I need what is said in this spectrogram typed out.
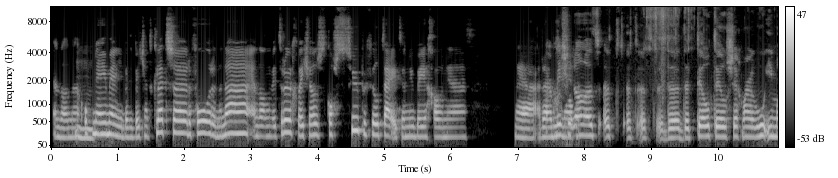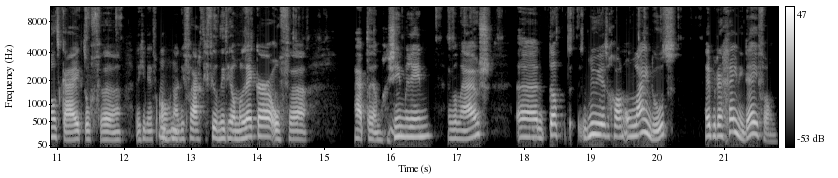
En dan uh, mm. opnemen. En je bent een beetje aan het kletsen. Ervoor en daarna. En dan weer terug. Weet je wel. Dus het kost super veel tijd. En nu ben je gewoon nou ja, maar mis je dan het, het, het, het, de, de telltales, zeg maar, hoe iemand kijkt? Of dat je denkt van, oh, nou, die vraag die viel niet helemaal lekker. Of hij heeft er helemaal geen zin meer in en wil naar huis. Dat, nu je het gewoon online doet, heb je daar geen idee van.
